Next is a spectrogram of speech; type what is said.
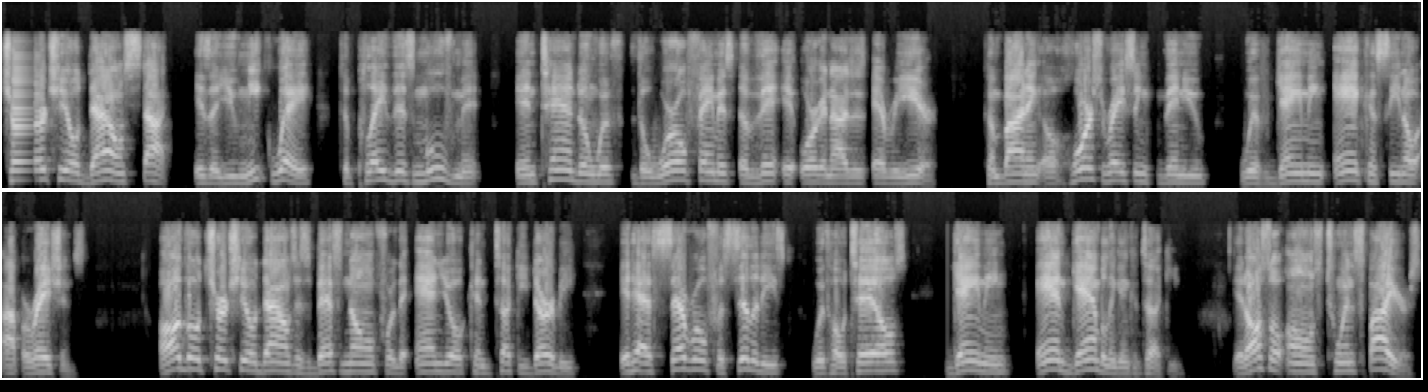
Churchill Downs stock is a unique way to play this movement in tandem with the world famous event it organizes every year, combining a horse racing venue with gaming and casino operations. Although Churchill Downs is best known for the annual Kentucky Derby, it has several facilities with hotels, gaming, and gambling in Kentucky. It also owns Twin Spires,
